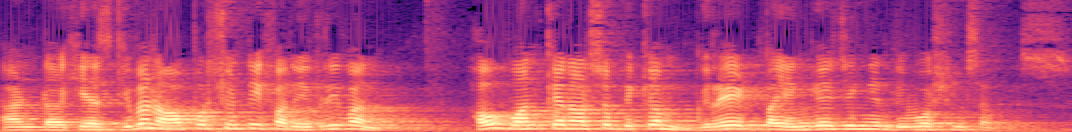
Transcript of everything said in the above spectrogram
And uh, he has given opportunity for everyone how one can also become great by engaging in devotion service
